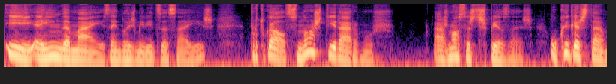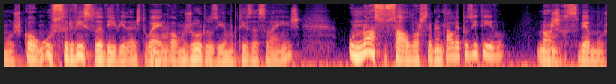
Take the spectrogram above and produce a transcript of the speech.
e ainda mais em 2016, Portugal, se nós tirarmos às nossas despesas o que gastamos com o serviço da dívida, isto é, uhum. com juros e amortizações, o nosso saldo orçamental é positivo nós recebemos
